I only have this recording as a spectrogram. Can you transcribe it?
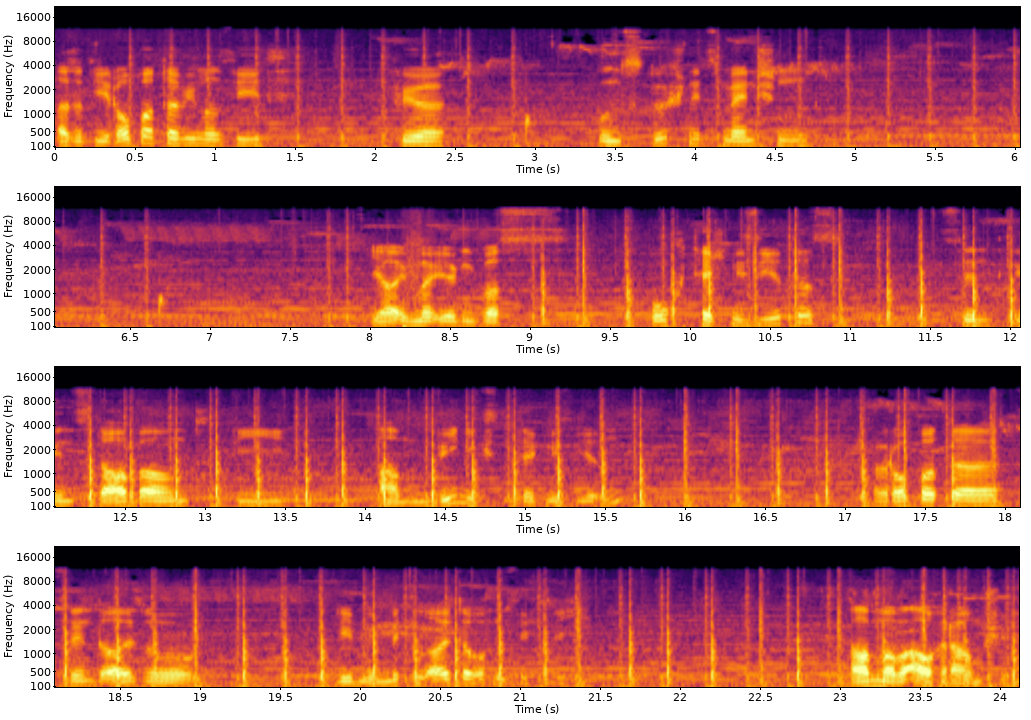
Also die Roboter, wie man sieht, für uns Durchschnittsmenschen ja immer irgendwas hochtechnisiertes sind in Starbound die am wenigsten technisierten. Roboter sind also leben im Mittelalter offensichtlich, haben aber auch Raumschiffe.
